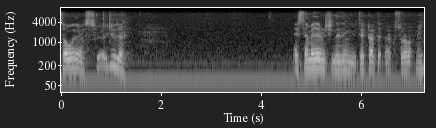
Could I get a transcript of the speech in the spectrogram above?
Savunuyoruz. Güzel. Esnemelerim için dediğim gibi tekrar tekrar kusura bakmayın.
